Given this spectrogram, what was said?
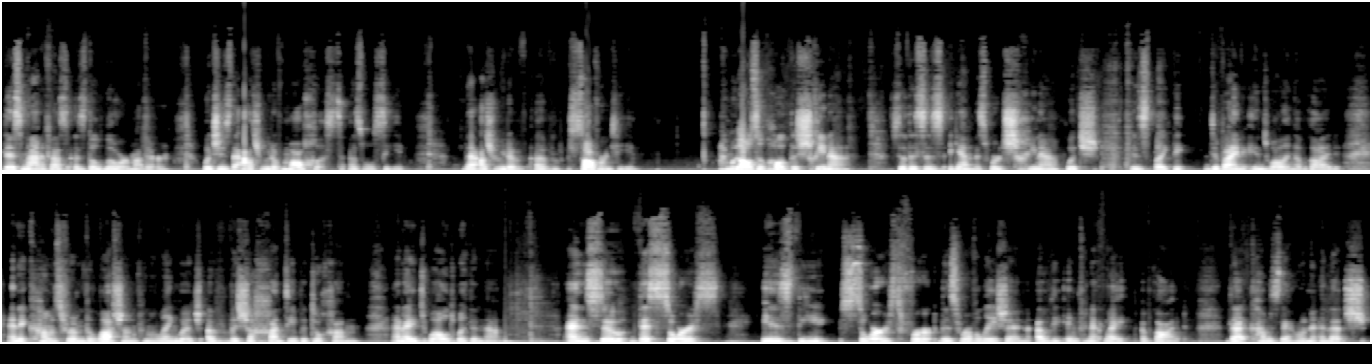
This manifests as the lower mother which is the attribute of malchus as we'll see the attribute of, of sovereignty. And we also call it the Shechina. So this is again this word Shechina, which is like the divine indwelling of God, and it comes from the lashon, from the language of V'shachanti betocham, and I dwelled within them. And so this source is the source for this revelation of the infinite light of God that comes down and that sh-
